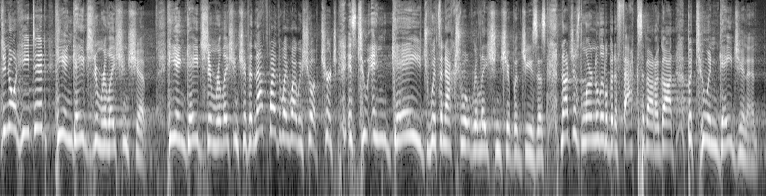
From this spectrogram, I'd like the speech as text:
Do you know what he did? He engaged in relationship. He engaged in relationship. And that's, by the way, why we show up church is to engage with an actual relationship with Jesus. Not just learn a little bit of facts about a God, but to engage in it.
